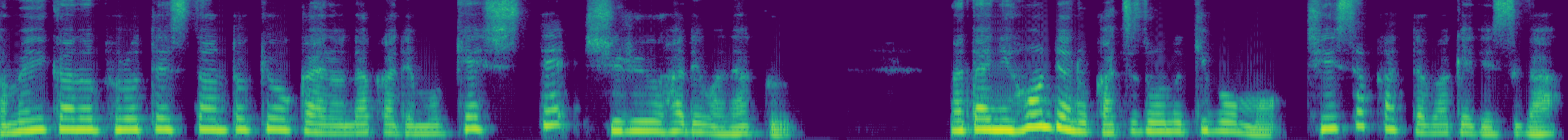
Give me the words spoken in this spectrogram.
アメリカのプロテスタント教会の中でも決して主流派ではなく、また日本での活動の規模も小さかったわけですが、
